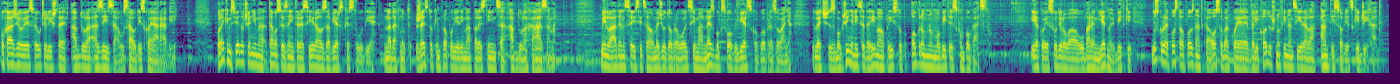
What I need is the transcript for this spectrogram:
Pohađao je sveučilište Abdula Aziza u Saudijskoj Arabiji. Po nekim svjedočenjima tamo se zainteresirao za vjerske studije, nadahnut žestokim propovjedima palestinca Abdula Hazama. Bin Laden se isticao među dobrovoljcima ne zbog svog vjerskog obrazovanja, već zbog činjenice da je imao pristup ogromnom obiteljskom bogatstvu. Iako je sudjelovao u barem jednoj bitki, uskoro je postao poznat kao osoba koja je velikodušno financirala antisovjetski džihad.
